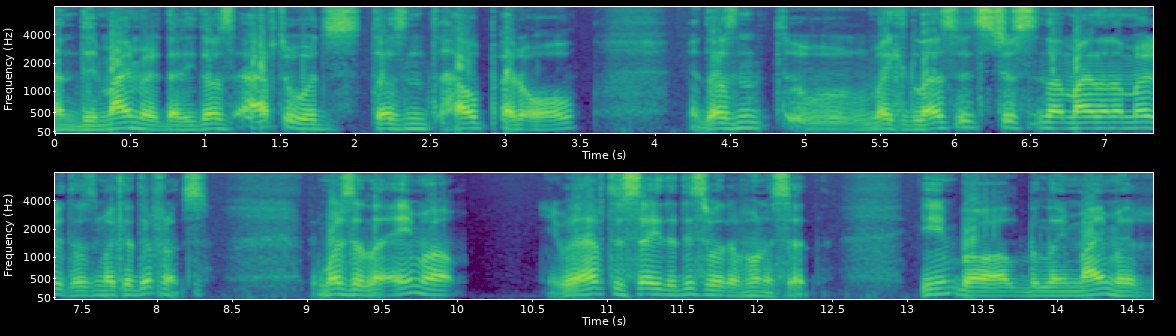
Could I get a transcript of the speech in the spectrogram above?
and the mimer that he does afterwards doesn't help at all. It doesn't uh, make it less. It's just not mile and It doesn't make a difference. You would have to say that this is what Avuna said. Im baal b'lei mimer,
